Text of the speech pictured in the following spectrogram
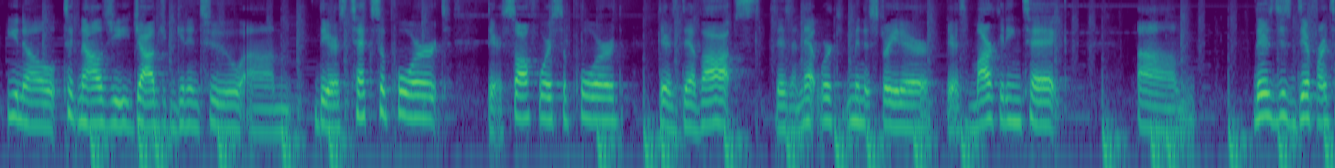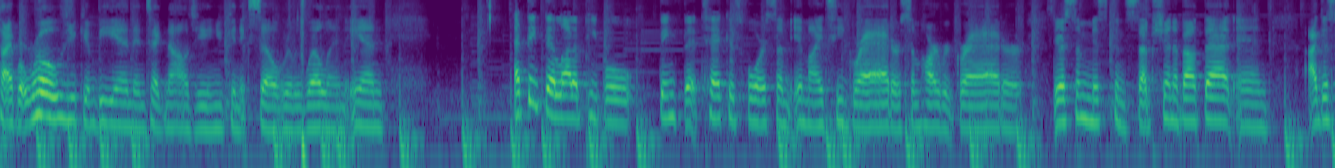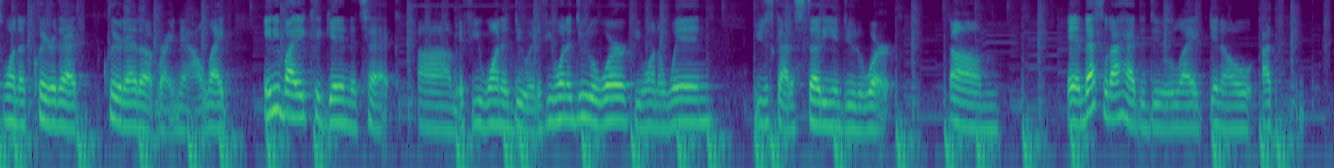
you know, technology jobs you can get into. Um, there's tech support, there's software support, there's DevOps, there's a network administrator, there's marketing tech. Um, there's just different type of roles you can be in in technology and you can excel really well in. And I think that a lot of people think that tech is for some MIT grad or some Harvard grad, or there's some misconception about that. And I just want to clear that clear that up right now. Like anybody could get into tech um, if you want to do it. If you want to do the work, you want to win, you just got to study and do the work. Um, and that's what I had to do. Like, you know, I,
